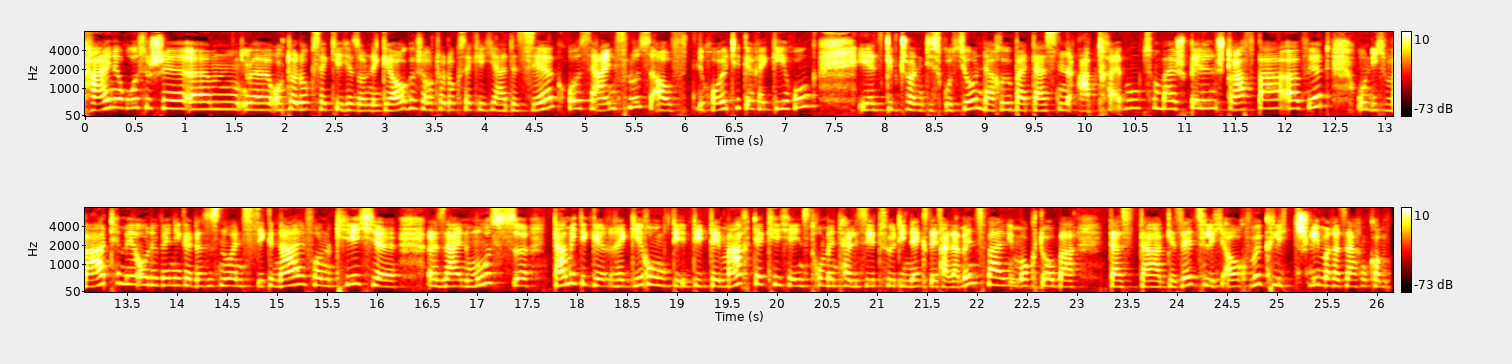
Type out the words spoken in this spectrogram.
keine russische ähm, äh, orthodoxe Kirche, sondern eine georgische orthodoxe Kirche hat sehr großen Einfluss auf die heutige Regierung. Jetzt gibt es schon Diskussionen darüber, dass eine Abtreibung zum Beispiel strafbar äh, wird und ich warte mehr oder weniger, dass es nur nur ein Signal von Kirche äh, sein muss, äh, damit die Regierung die, die, die Macht der Kirche instrumentalisiert für die nächsten Parlamentswahlen im Oktober, dass da gesetzlich auch wirklich schlimmere Sachen kommen.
